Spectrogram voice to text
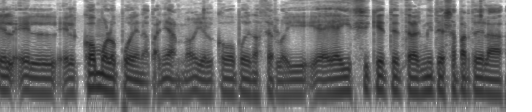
el, el, el, cómo lo pueden apañar, ¿no? Y el cómo pueden hacerlo. Y, ahí sí que te transmite esa parte de la,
